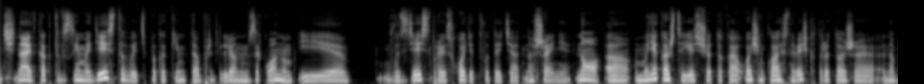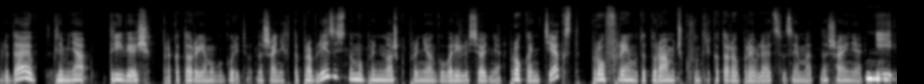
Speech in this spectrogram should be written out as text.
начинают как-то взаимодействовать по каким-то определенным законам, и вот здесь происходят вот эти отношения. Но э, мне кажется, есть еще такая очень классная вещь, которую тоже наблюдаю. Для меня три вещи, про которые я могу говорить в отношениях. Это про близость, но мы про немножко про нее говорили сегодня, про контекст, про фрейм, вот эту рамочку, внутри которой проявляются взаимоотношения. Mm-hmm. И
